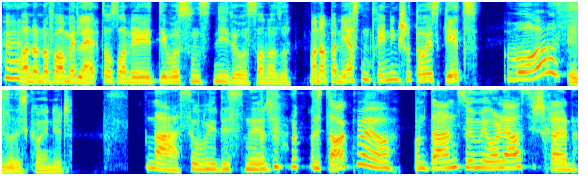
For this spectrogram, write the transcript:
Wenn dann auf einmal Leute da sind, die, die was sonst nie da sind. Also, wenn er beim ersten Training schon da ist, geht's. Was? Also, das kann ich nicht. Na, so will ich das nicht. Das taugt mir ja. Und dann sollen wir alle ausschreien.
